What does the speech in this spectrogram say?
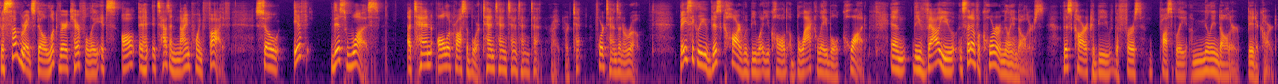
The subgrades, though, look very carefully. It's all it has a 9.5. So if this was a 10 all across the board, 10, 10, 10, 10, 10, right, or 10, four 10s in a row, Basically, this card would be what you called a black label quad. And the value, instead of a quarter million dollars, this card could be the first possibly a million dollar beta card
